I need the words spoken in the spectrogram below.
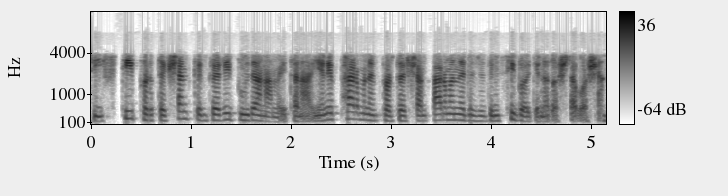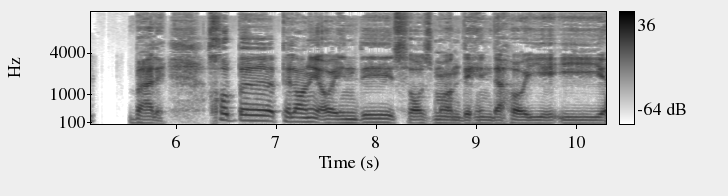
safety protection temporary بودن نمی‌تونه یعنی permanent protection permanent residency باید نداشته باشن. بله. خب پلان آینده سازمان دهنده های ای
